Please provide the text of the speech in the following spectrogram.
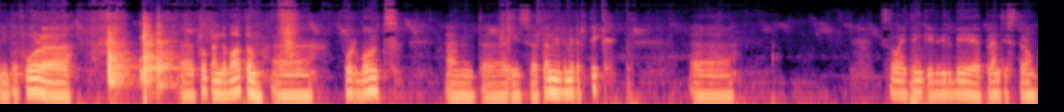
with the four top and the bottom, four bolts and it's 10 millimeter thick uh, so I think it will be uh, plenty strong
